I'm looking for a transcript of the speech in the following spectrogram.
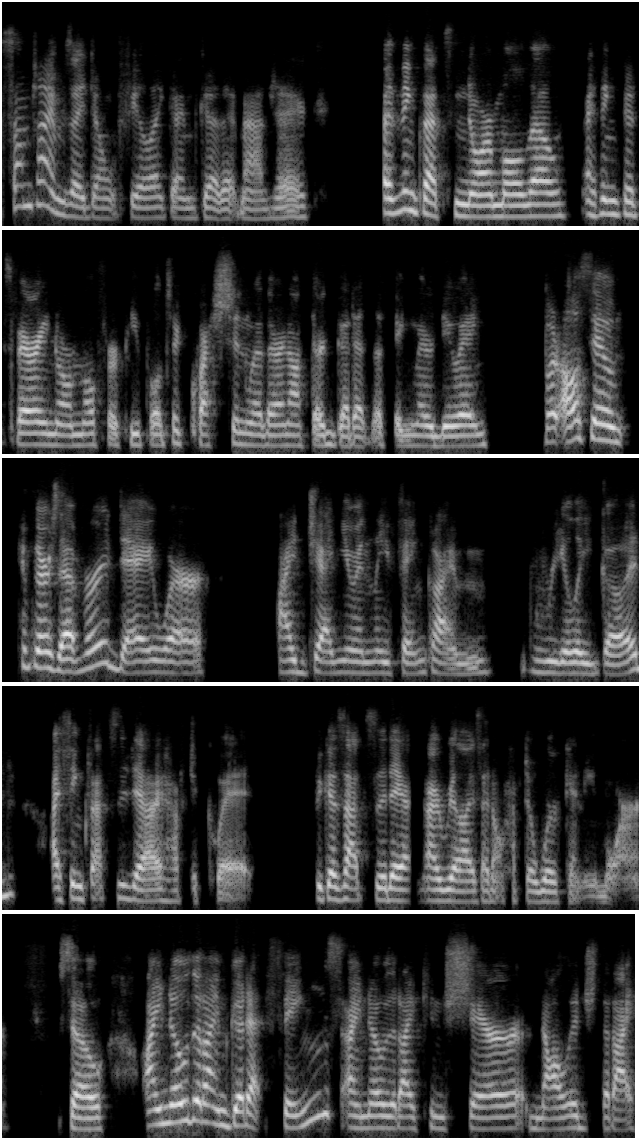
sometimes I don't feel like I'm good at magic. I think that's normal though. I think it's very normal for people to question whether or not they're good at the thing they're doing. But also, if there's ever a day where I genuinely think I'm really good, I think that's the day I have to quit because that's the day I realize I don't have to work anymore. So I know that I'm good at things. I know that I can share knowledge that I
